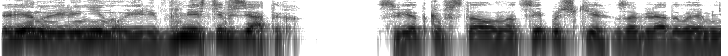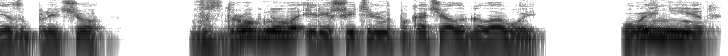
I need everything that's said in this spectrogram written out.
Лену или Нину, или вместе взятых. Светка встала на цыпочки, заглядывая мне за плечо, вздрогнула и решительно покачала головой. «Ой, нет,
